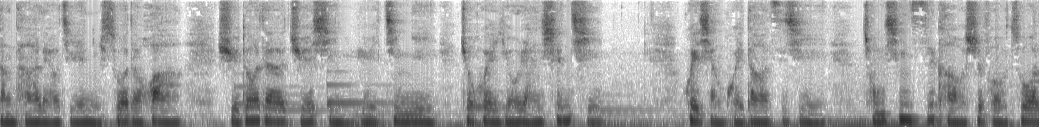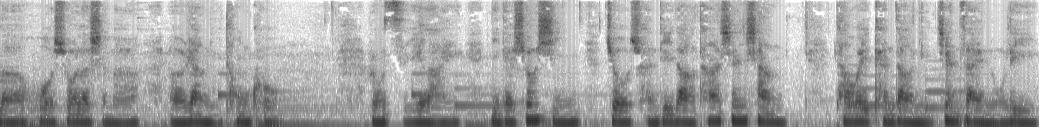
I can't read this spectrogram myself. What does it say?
当他了解你说的话，许多的觉醒与敬意就会油然升起，会想回到自己，重新思考是否做了或说了什么而让你痛苦。如此一来，你的修行就传递到他身上，他会看到你正在努力，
